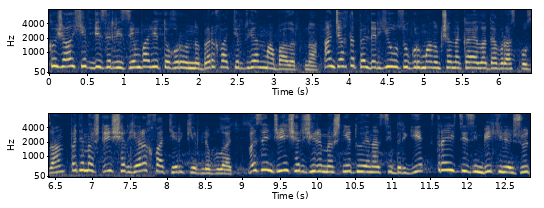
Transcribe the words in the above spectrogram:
Кыжал хевдезіррезем вали тоғырыны бір хватер дуянма балыртны. Анжақта пәлдерге узу гурман укшана кайла даврас позан, пәдемәшле шәргер хватер кирлі булать. Вәзен шәр жиремәшне дуяна сибірге строительзембе келе жу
